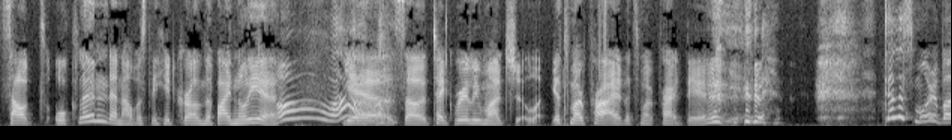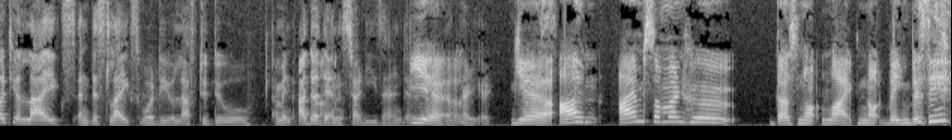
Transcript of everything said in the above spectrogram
South Auckland and I was the head girl in the final year. Oh, wow. Yeah, so take really much. It's my pride. It's my pride there. Tell us more about your likes and dislikes. What do you love to do? I mean, other than studies and uh, yeah. career. Yeah, I'm I'm someone who does not like not being busy.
